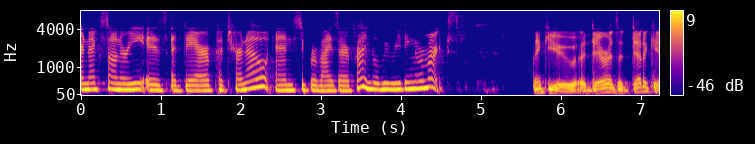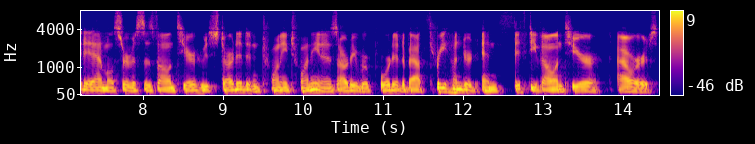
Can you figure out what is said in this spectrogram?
Our next honoree is Adair Paterno and Supervisor Friend will be reading the remarks. Thank you. Adair is a dedicated animal services volunteer who started in 2020 and has already reported about 350 volunteer hours.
